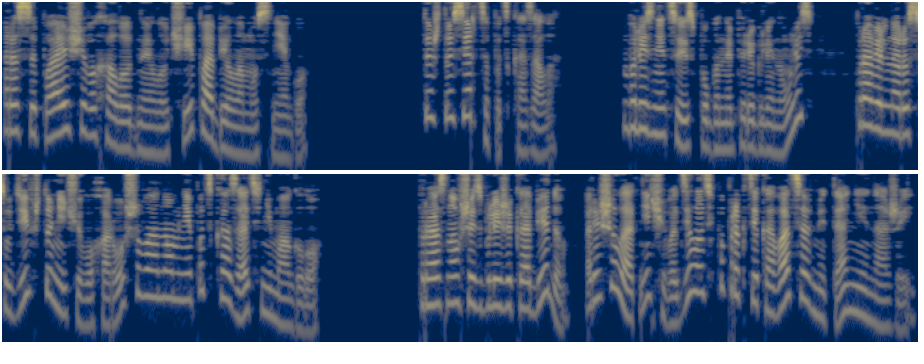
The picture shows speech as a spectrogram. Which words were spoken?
рассыпающего холодные лучи по белому снегу. То, что сердце подсказало. Близнецы испуганно переглянулись, правильно рассудив, что ничего хорошего оно мне подсказать не могло. Проснувшись ближе к обеду, решила от нечего делать попрактиковаться в метании ножей.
